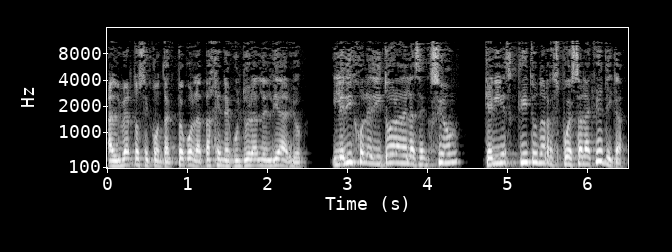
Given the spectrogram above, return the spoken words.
Alberto se contactó con la página cultural del diario y le dijo a la editora de la sección que había escrito una respuesta a la crítica,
